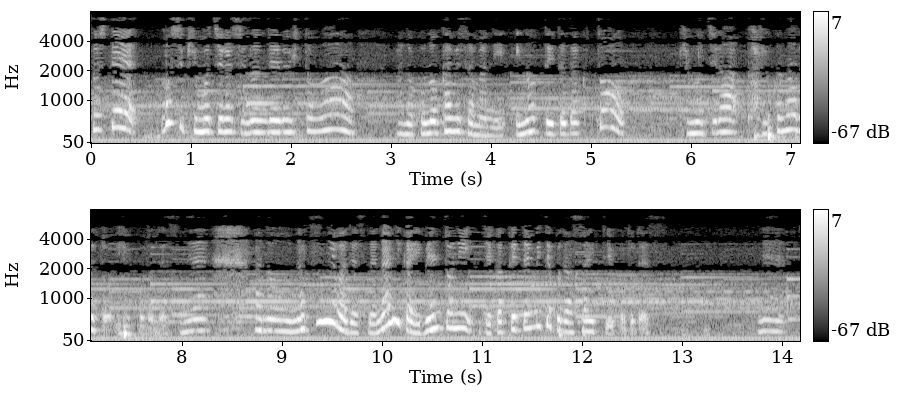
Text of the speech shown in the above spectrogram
そして、もし気持ちが沈んでいる人は、あの、この神様に祈っていただくと、気持ちが軽くなるということですね。あの、夏にはですね、何かイベントに出かけてみてくださいっていうことです。ね。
